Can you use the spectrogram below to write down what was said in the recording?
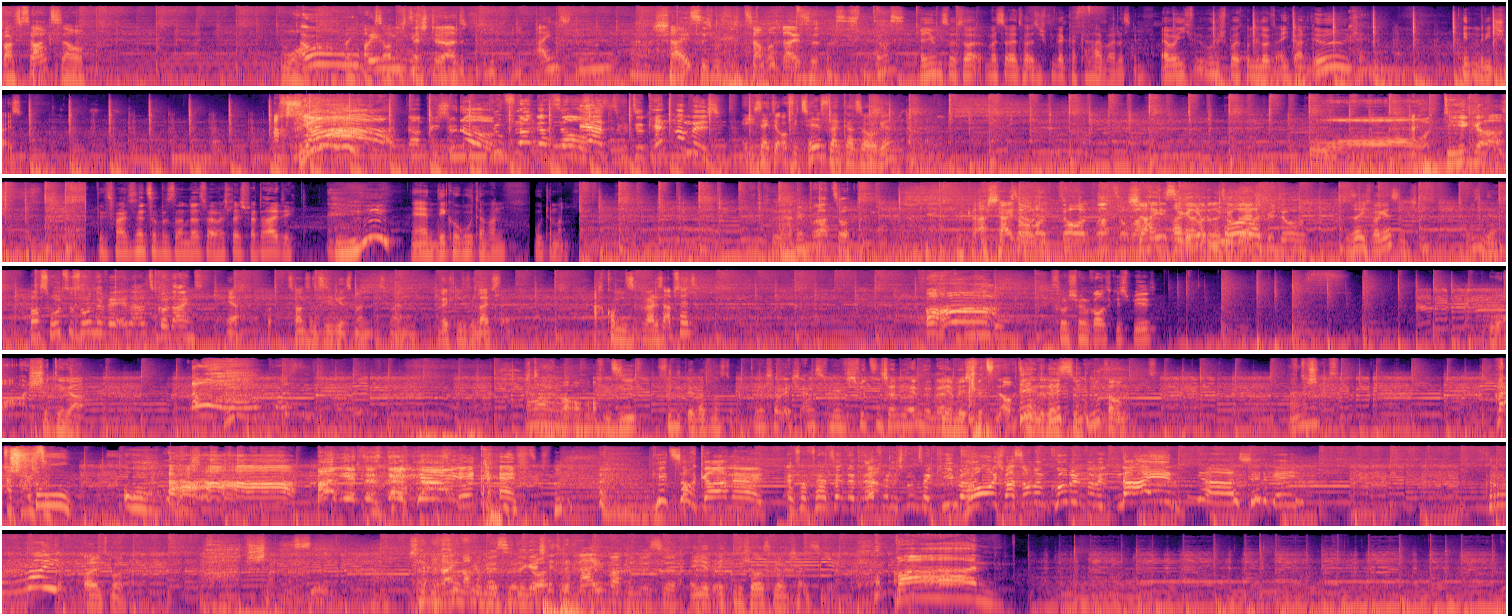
Backsau. Backsau. Wow, Oh, aber die Backsau hat mich zerstört. Eins. Scheiße, ich muss mich zusammenreißen. Was ist denn das? Ja, Jungs, was war, was war der teuerste Spieler? KK war das? Ja, aber ich, ohne Spaß, bei mir läuft eigentlich gar nicht. Äh. Hinten bin ich scheiße. Ach so! Ja! Da bist du doch! Du Flankersau! Ja, du, du kennt man mich! Ey, ihr seid ja offiziell Flankersau, gell? Oh, Digga! Das war jetzt nicht so besonders, weil wir schlecht verteidigt. Ja, Deko, guter Mann. Guter Mann. Mit dem Brazzo. Ach, scheiße. Torwart, Torwart, Brazzo. Mann. Scheiße, Okay, ich hab einen Torwart. Das hab ich vergessen, stimmt. Wo ist denn der? Was holst du so eine WL als Gold 1? Ja, 22 Siege ist mein, ist mein wöchentlicher Lifestyle. Ach komm, war das abseits? So schön rausgespielt. Boah, shit, Digga. Aber auch offensiv. Philippe, was machst du? Ich habe echt Angst, mir schwitzen schon die Hände, ne? Ja, mir schwitzen auch die Hände, das ist so gut. Warum? Ah. Ach du Scheiße. Ah! Mann, jetzt ist der geil! Geht nicht! Geht's doch gar nicht! Er verfährt seit einer Dreiviertelstunde sein Keeper. Bro, ich war so mit dem Kurbeln verwischt. Nein! Ja, Sergej! Kroi! Als Mann. Scheiße. Ich hätte ihn reinmachen müssen, Digga. Ich hätte reinmachen müssen. Ey, ihr habt echt gute Chance gehabt, scheiße. Mann!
